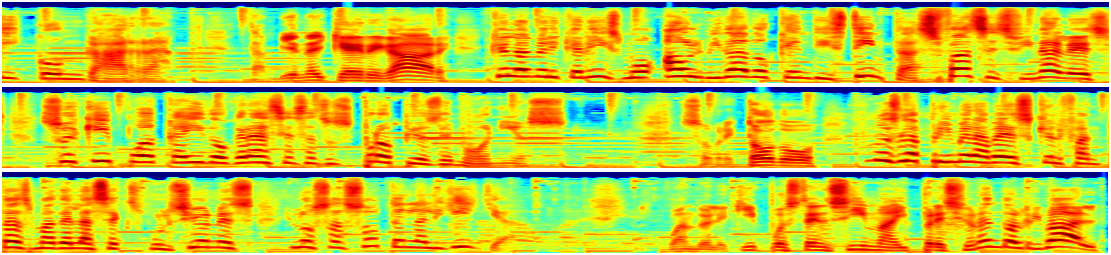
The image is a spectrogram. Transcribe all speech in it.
y con garra. También hay que agregar que el americanismo ha olvidado que en distintas fases finales su equipo ha caído gracias a sus propios demonios. Sobre todo, no es la primera vez que el fantasma de las expulsiones los azota en la liguilla. Y cuando el equipo está encima y presionando al rival,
